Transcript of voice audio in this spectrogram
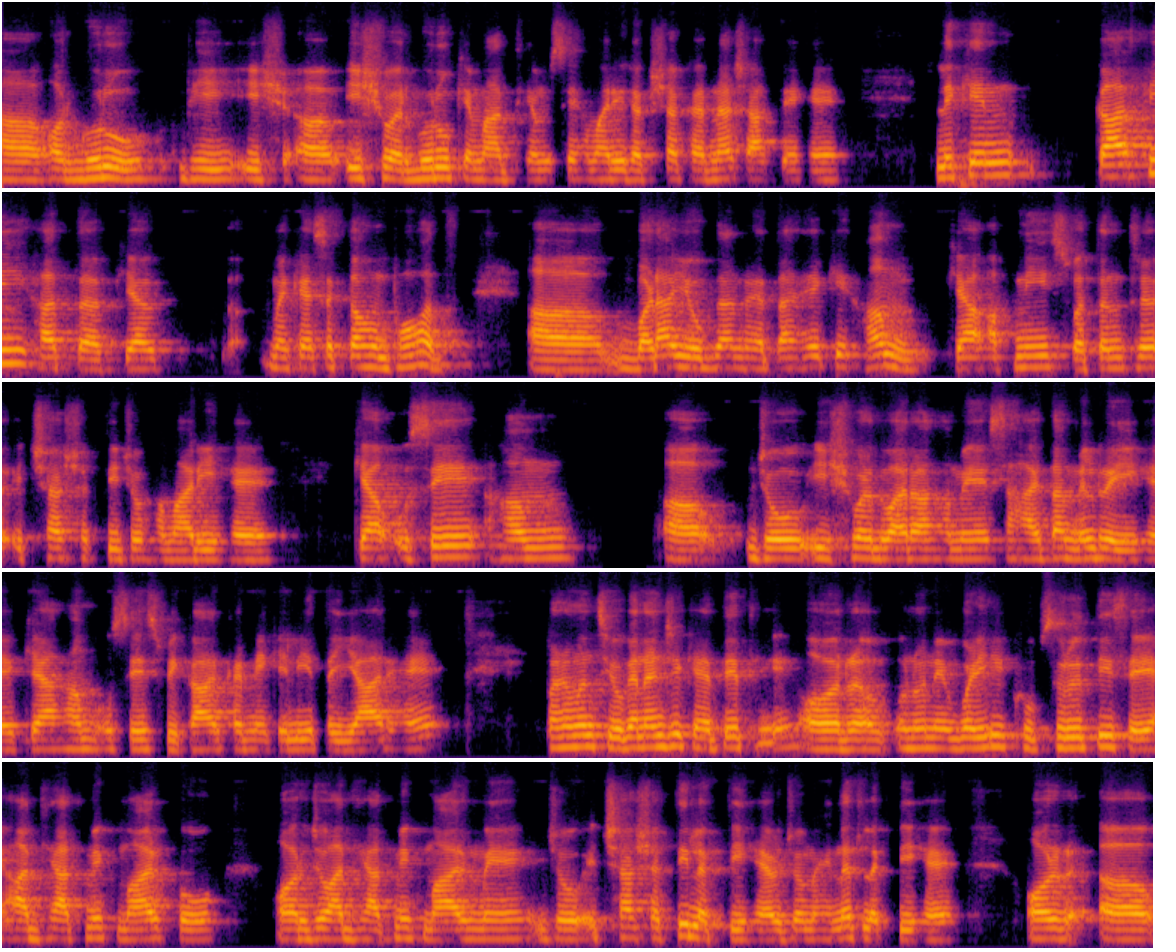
और गुरु भी ईश्वर गुरु के माध्यम से हमारी रक्षा करना चाहते हैं। लेकिन काफ़ी हद तक या मैं कह सकता हूँ बहुत बड़ा योगदान रहता है कि हम क्या अपनी स्वतंत्र इच्छा शक्ति जो हमारी है, क्या उसे हम जो ईश्वर द्वारा हमें सहायता मिल रही है, क्या हम उसे स्वीकार करने के लिए तैयार हैं? परमंश योगानंद जी कहते थे और उन्होंने बड़ी ही खूबसूरती से आध्यात्मिक मार्ग को और जो आध्यात्मिक मार्ग में जो इच्छा शक्ति लगती है और जो मेहनत लगती है और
